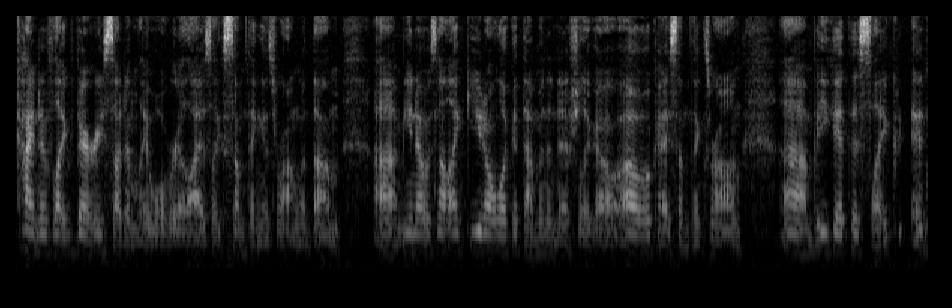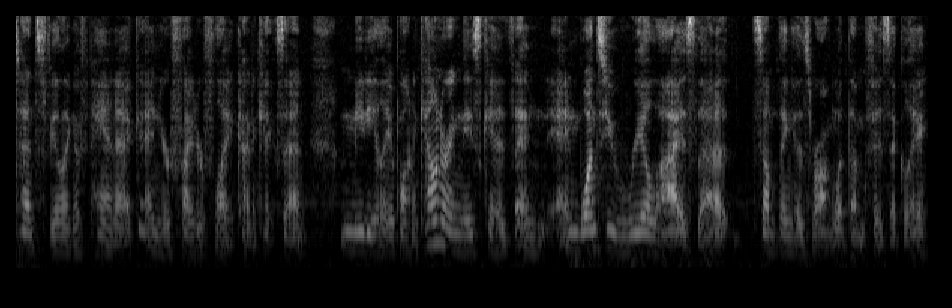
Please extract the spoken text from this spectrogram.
kind of like very suddenly will realize like something is wrong with them. Um, you know, it's not like you don't look at them and initially go, oh, okay, something's wrong. Um, but you get this like intense feeling of panic and your fight or flight kind of kicks in immediately upon encountering these kids. And, and once you realize that something is wrong with them physically,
